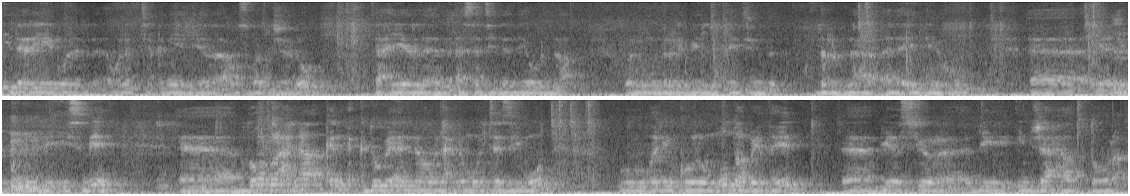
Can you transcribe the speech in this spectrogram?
الإداريين ولا ولا التقنيين ديال عصبة الجنوب تحية للأساتذة ديالنا. والمدربين اللي فايتين دربنا على أيديهم آه، يعني باسمه. آه، بدورنا إحنا كنأكدوا بأنه نحن ملتزمون وغادي نكونوا منضبطين آه، بيان سور لإنجاح هذه الدورة.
